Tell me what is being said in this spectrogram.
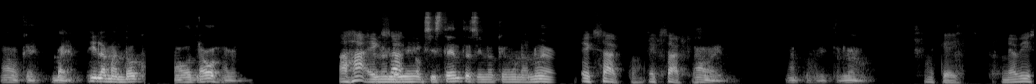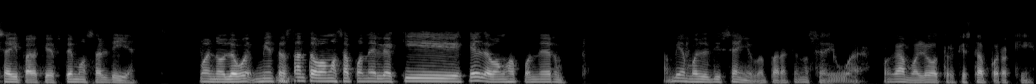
Ah, ok. Vaya. Y la mandó a otra hoja. Ajá, exacto. No en existente, sino que en una nueva. Exacto, exacto. Ah, bueno. Ah, pues ahorita luego. Ok. Me avisa ahí para que estemos al día. Bueno, mientras tanto vamos a ponerle aquí, ¿qué? Le vamos a poner Cambiamos el diseño para que no sea igual. Pongámosle otro que está por aquí.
